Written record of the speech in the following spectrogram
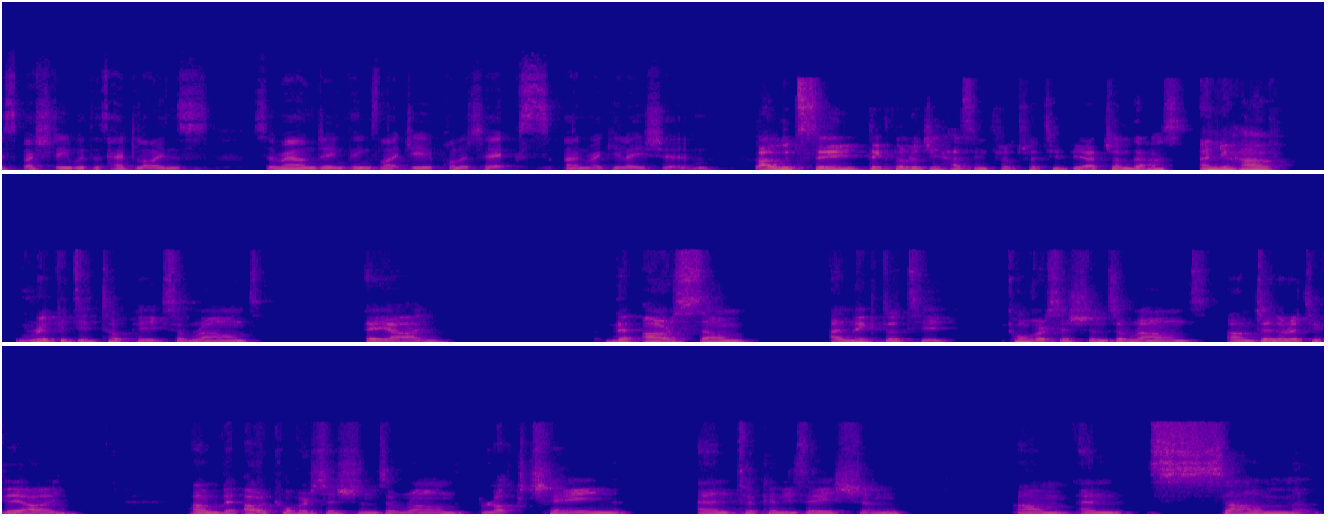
especially with the headlines surrounding things like geopolitics and regulation? I would say technology has infiltrated the agendas, and you have repeated topics around AI. There are some anecdotic conversations around um, generative AI. Um, there are conversations around blockchain and tokenization. Um, and some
